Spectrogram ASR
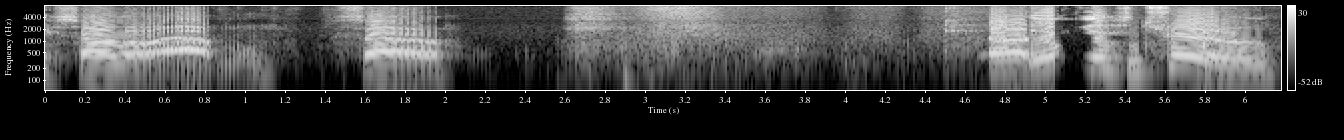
a solo album. So, Oh, it's true,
